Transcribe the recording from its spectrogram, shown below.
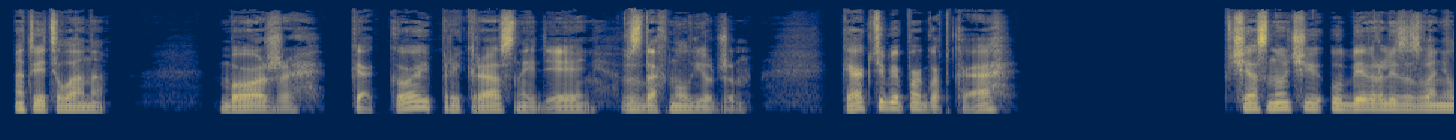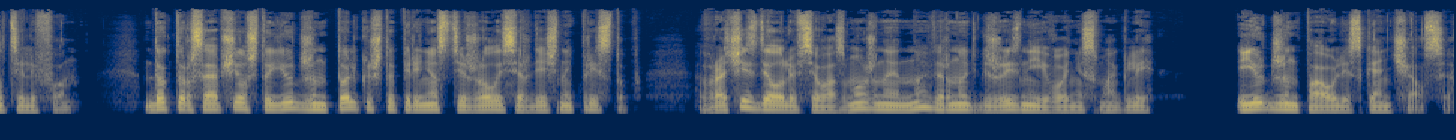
— ответила она. «Боже, какой прекрасный день», — вздохнул Юджин. «Как тебе погодка, а?» В час ночи у Беверли зазвонил телефон. Доктор сообщил, что Юджин только что перенес тяжелый сердечный приступ. Врачи сделали все возможное, но вернуть к жизни его не смогли. Юджин Паули скончался.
